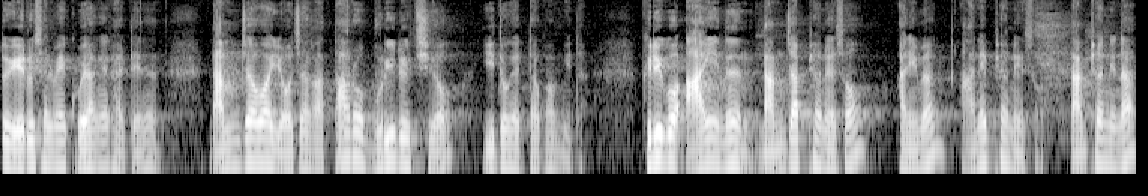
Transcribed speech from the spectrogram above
또 예루살렘의 고향에 갈 때는 남자와 여자가 따로 무리를 지어 이동했다고 합니다. 그리고 아이는 남자 편에서 아니면 아내 편에서 남편이나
